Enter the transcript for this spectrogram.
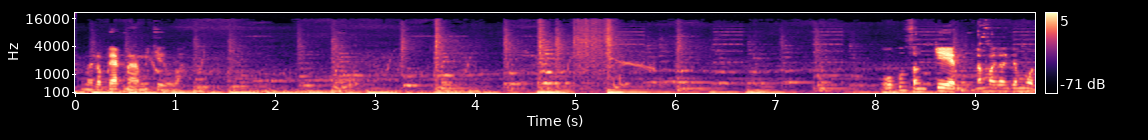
ทำไมรอบแรกมาไม่เจอวะโอ้เพิ่งสังเกตน้ำมันกำลังจะหมด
